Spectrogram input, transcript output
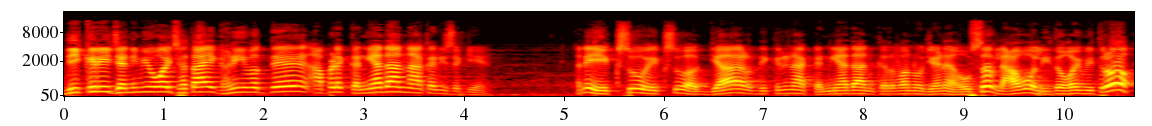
દીકરી જન્મી હોય છતાંય ઘણી વખતે આપણે કન્યાદાન ના કરી શકીએ. અને એકસો એકસો અગિયાર દીકરીના કન્યાદાન કરવાનો જેણે અવસર લાવો લીધો હોય મિત્રો,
